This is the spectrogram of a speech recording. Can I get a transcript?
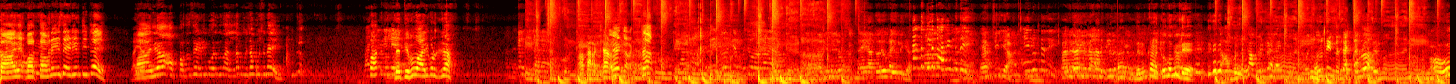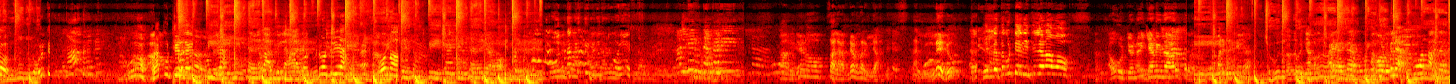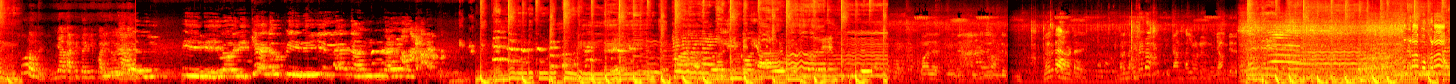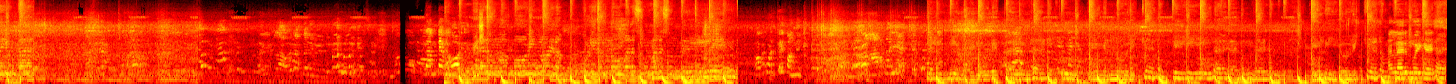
ഭാര്യ ഭർത്താവിനെ ഈ സൈഡിൽ എടുത്തിട്ടേ ഭാര്യ അപ്പുറത്തെ സൈഡിൽ പോരുന്ന നല്ല പൂശ പൂശനേ ലത്തീഫ് വാരി കൊടുക്കുക. ഏ, ആ. ഇതിന് കണക്കൊക്കെ ഒന്നുമില്ലേ കുട്ടിയുടെ സലാഡിന്റെ ആണെന്ന് അറിയില്ല നല്ലൊരു ഇല്ലത്തെ കുട്ടി അരിയിട്ടില്ലടാവോ ഊട്ടിയോണ്ടിരിക്കുകയാണെങ്കിൽ ഒരിക്കലും പിരിയില്ല ഞങ്ങളോട് കൂടെ കൂടില്ലേ ഓ, പാട്ടിന്റെ താഴ്വാരം കണ്ടല്ലോട് തളിരണിക്കൂട്ടിൽ ഇനിയൊരിക്കലും എല്ലാരും പോയി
